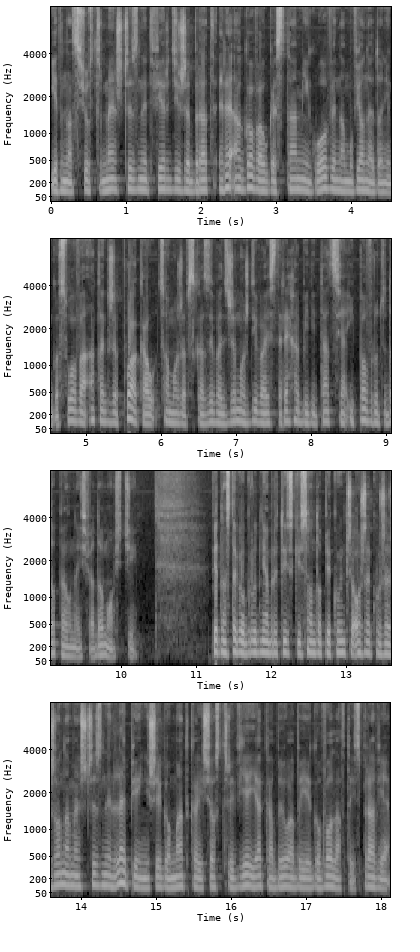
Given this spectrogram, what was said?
Jedna z sióstr mężczyzny twierdzi, że brat reagował gestami głowy na mówione do niego słowa, a także płakał, co może wskazywać, że możliwa jest rehabilitacja i powrót do pełnej świadomości. 15 grudnia brytyjski sąd opiekuńczy orzekł, że żona mężczyzny lepiej niż jego matka i siostry wie, jaka byłaby jego wola w tej sprawie.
